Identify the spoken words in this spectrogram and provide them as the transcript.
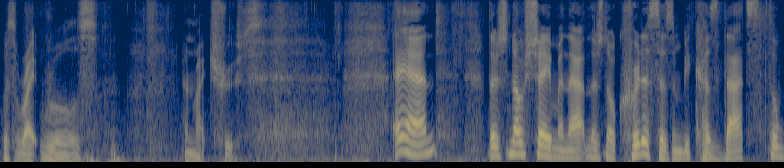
with right rules and right truth. And there's no shame in that, and there's no criticism because that's the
